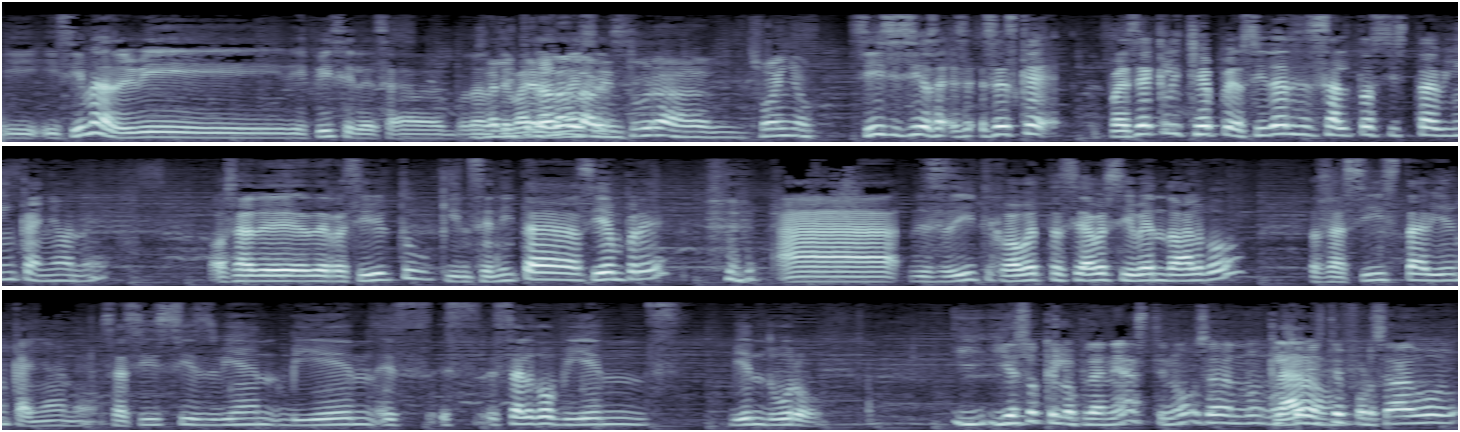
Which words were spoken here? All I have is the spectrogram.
Y, y sí me las viví difíciles, o sea, o sea, literal a la aventura, al sueño. Sí, sí, sí, o sea, es, que parecía cliché, pero sí dar ese salto sí está bien cañón, ¿eh? O sea, de, de recibir tu quincenita siempre a decidir, a ver, a ver si vendo algo, o sea, sí está bien cañón, ¿eh? O sea, sí, sí es bien, bien, es, es, es algo bien, bien duro. Y, y eso que lo planeaste, ¿no? O sea, no, no Claro. te viste forzado,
